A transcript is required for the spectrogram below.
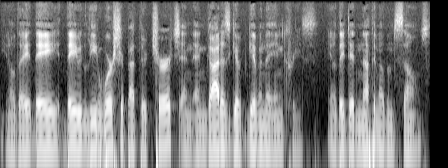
You know, they they they lead worship at their church, and and God has give, given the increase. You know, they did nothing of themselves.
